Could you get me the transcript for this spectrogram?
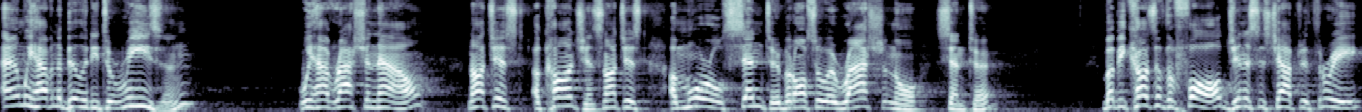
And we have an ability to reason. We have rationale, not just a conscience, not just a moral center, but also a rational center. But because of the fall, Genesis chapter 3,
